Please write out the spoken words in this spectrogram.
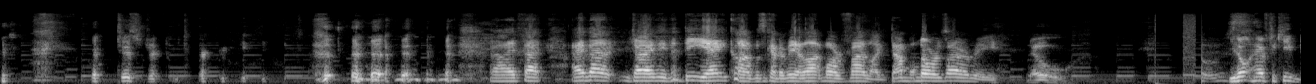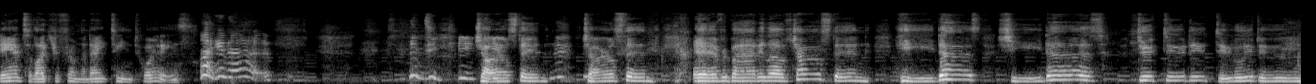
District attorney. I thought I thought joining the DA club was going to be a lot more fun, like Dumbledore's army. No. You don't have to keep dancing like you're from the 1920s. Why not? Charleston, Charleston, everybody loves Charleston. He does, she does. Do do do do do do.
